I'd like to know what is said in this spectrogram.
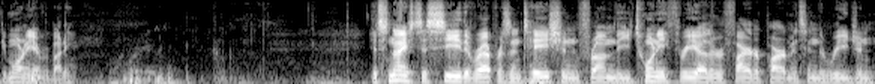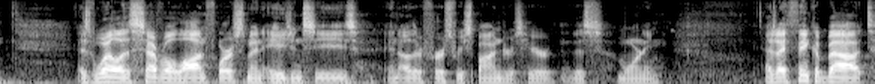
Good morning, everybody. It's nice to see the representation from the 23 other fire departments in the region, as well as several law enforcement agencies and other first responders here this morning. As I think about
